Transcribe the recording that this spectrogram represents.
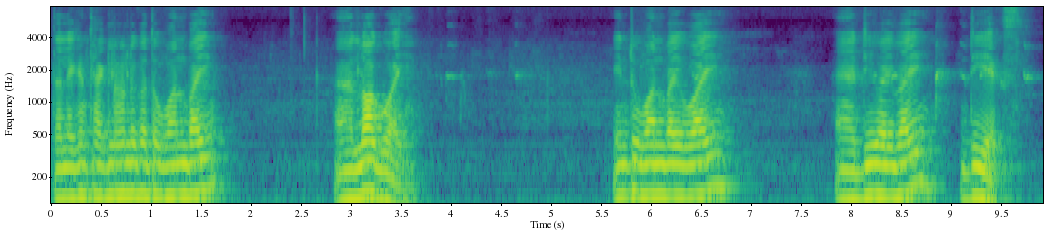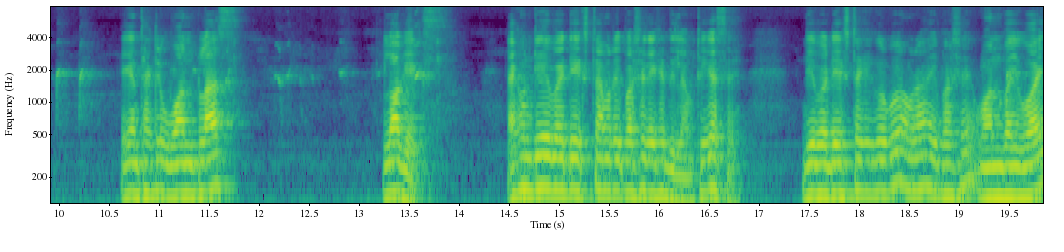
তাহলে এখানে থাকলে হলো কত? One by log y into one by y dy by dx এখানে থাকলে ওয়ান প্লাস লগ এক্স এখন ডিওয়াই বাই ডিএক্সটা আমরা এই পাশে রেখে দিলাম, ঠিক আছে? ডিওয়াই বাই ডিএক্সটা কী করব আমরা? এই পাশে one by y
